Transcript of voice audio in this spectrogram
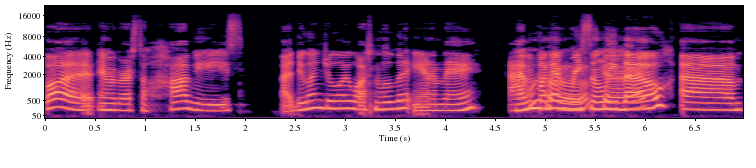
But in regards to hobbies, I do enjoy watching a little bit of anime. I haven't done it Oh, recently okay. though. Um,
